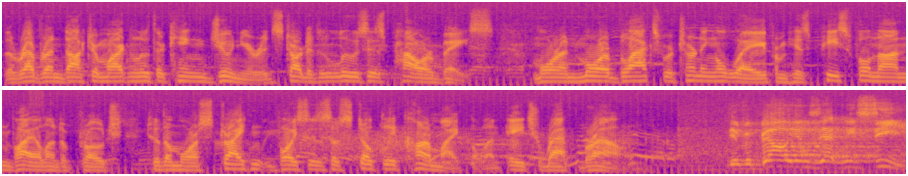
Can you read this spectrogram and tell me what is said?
The Reverend Dr. Martin Luther King Jr. had started to lose his power base. More and more blacks were turning away from his peaceful, nonviolent approach to the more strident voices of Stokely Carmichael and H. Rap Brown. The rebellions that we see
